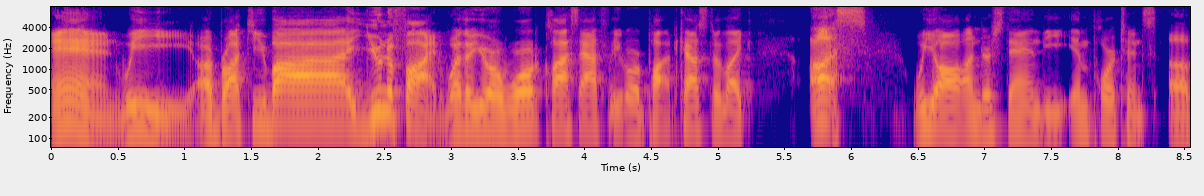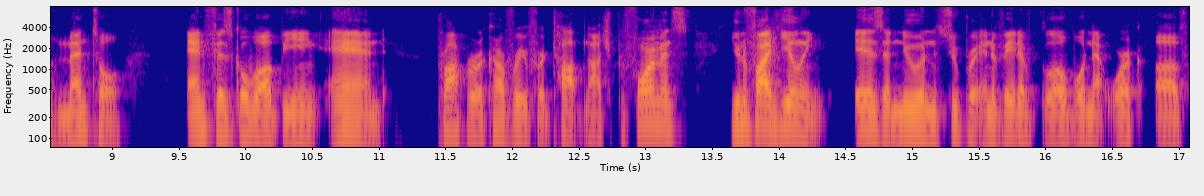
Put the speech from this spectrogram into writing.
And we are brought to you by Unified. Whether you're a world class athlete or a podcaster like us, we all understand the importance of mental and physical well being and proper recovery for top notch performance. Unified Healing is a new and super innovative global network of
